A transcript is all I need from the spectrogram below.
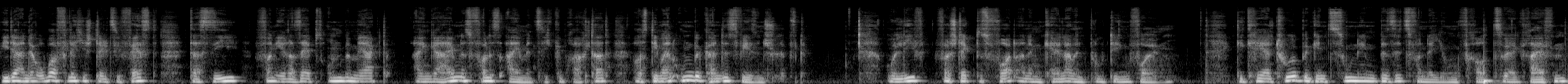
Wieder an der Oberfläche stellt sie fest, dass sie von ihrer selbst unbemerkt ein geheimnisvolles Ei mit sich gebracht hat, aus dem ein unbekanntes Wesen schlüpft. Olive versteckt es fortan im Keller mit blutigen Folgen. Die Kreatur beginnt zunehmend Besitz von der jungen Frau zu ergreifen,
